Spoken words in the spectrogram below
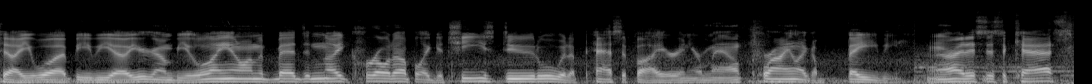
Tell you what, BBO, you're gonna be laying on the bed tonight, curled up like a cheese doodle with a pacifier in your mouth, crying like a baby. All right, this is the cast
